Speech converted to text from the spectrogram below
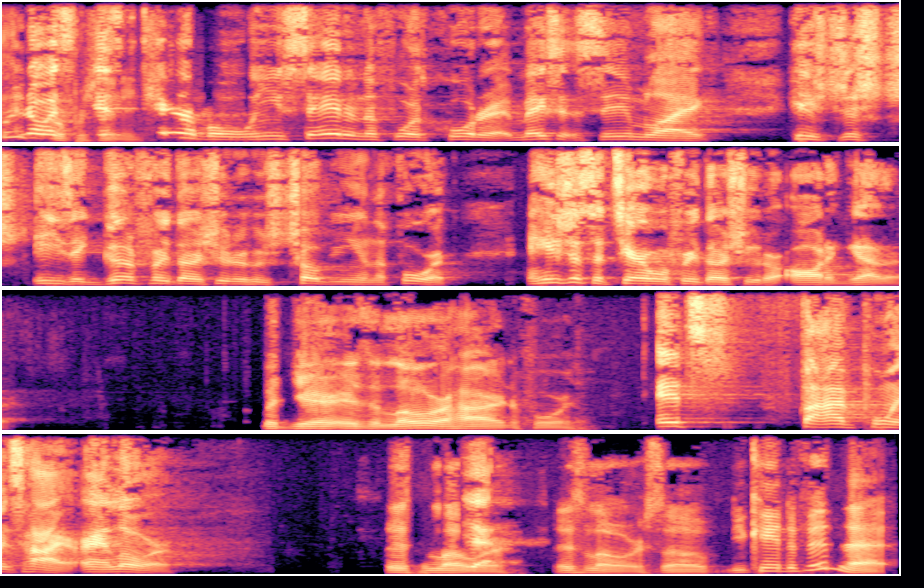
free no, it's, it's terrible when you say it in the fourth quarter. It makes it seem like he's just he's a good free throw shooter who's choking in the fourth, and he's just a terrible free throw shooter altogether. But Jared, is it lower or higher in the fourth? It's five points higher and lower. It's lower. Yeah. It's lower. So you can't defend that.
